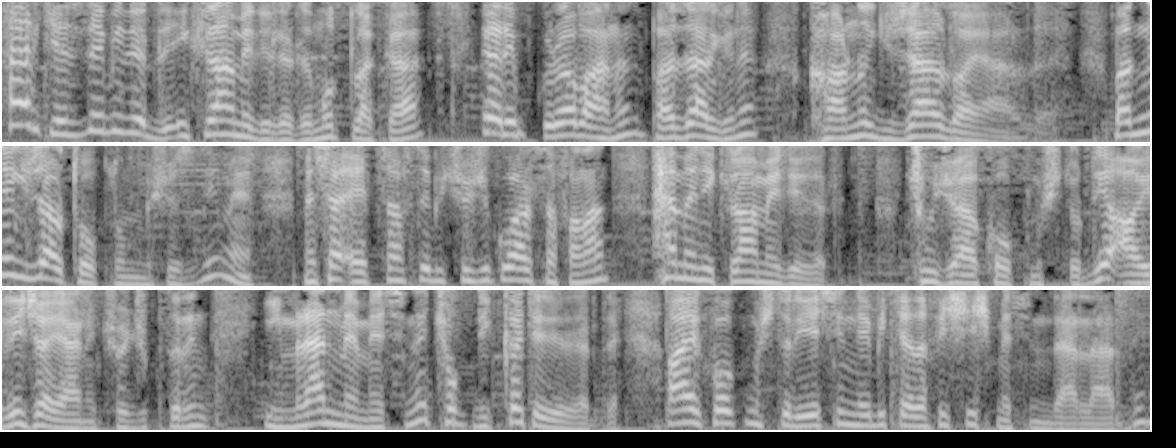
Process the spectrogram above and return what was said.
Herkes de bilirdi, ikram edilirdi mutlaka. Garip kurabanın pazar günü karnı güzel doyardı. Bak ne güzel toplummuşuz değil mi? Mesela etrafta bir çocuk varsa falan hemen ikram edilir. Çocuğa kokmuştur diye ayrıca yani çocukların imrenmemesine çok dikkat edilirdi. Ay kokmuştur yesin de bir tarafı şişmesin derlerdi.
